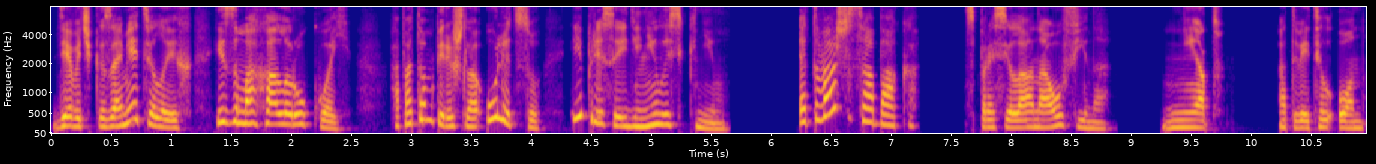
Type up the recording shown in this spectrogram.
Девочка заметила их и замахала рукой, а потом перешла улицу и присоединилась к ним. «Это ваша собака?» — спросила она у Фина. «Нет», — ответил он.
